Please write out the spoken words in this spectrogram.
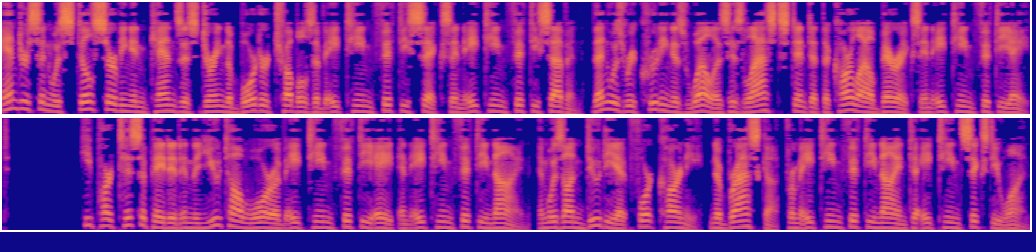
Anderson was still serving in Kansas during the border troubles of 1856 and 1857, then was recruiting as well as his last stint at the Carlisle Barracks in 1858. He participated in the Utah War of 1858 and 1859, and was on duty at Fort Kearny, Nebraska, from 1859 to 1861.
